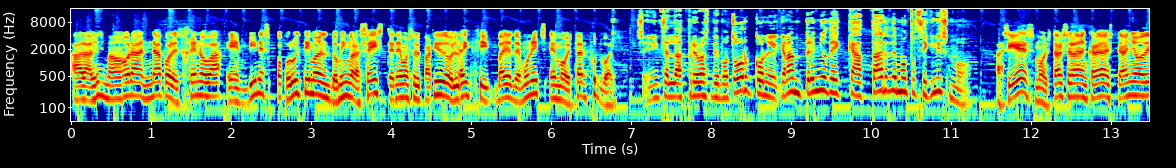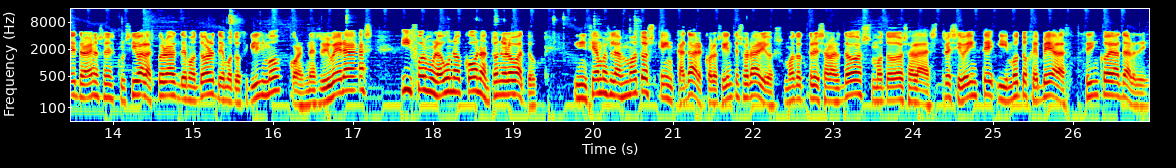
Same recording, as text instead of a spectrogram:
a la misma hora Nápoles-Génova en Binesport. Por último, el domingo a las 6 tenemos el partido Leipzig-Bayern de Múnich en Movistar Fútbol. Se inician las pruebas de motor con el Gran Premio de Qatar de motociclismo. Así es, Movistar se la ha encargado este año de traernos en exclusiva las pruebas de motor de motociclismo con Ernest Riveras y Fórmula 1 con Antonio Lobato. Iniciamos las motos en Qatar con los siguientes horarios: Moto 3 a las 2, Moto 2 a las 3 y 20 y Moto GP a las 5 de la tarde.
